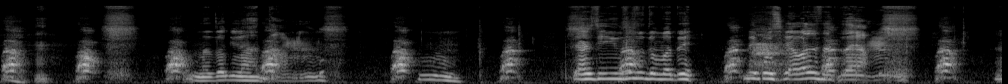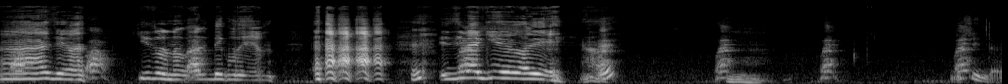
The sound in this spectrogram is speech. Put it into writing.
あそん。な時もあったうん。写真写るとまで猫幸せだったよああじゃあ黄色のあれ猫で一番黄色がねえ欲しいん。だよ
